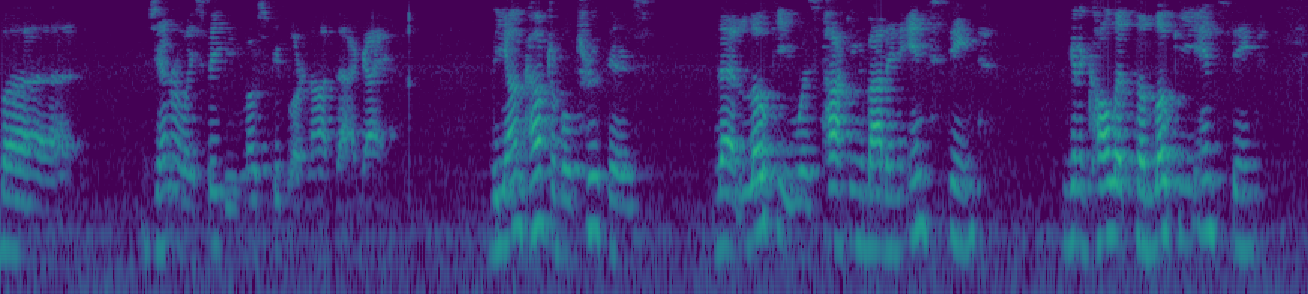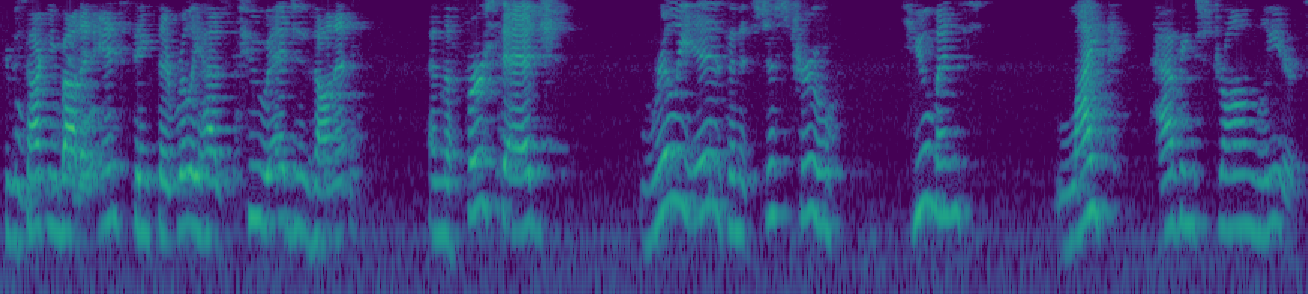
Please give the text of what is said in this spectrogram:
but generally speaking, most people are not that guy. The uncomfortable truth is that Loki was talking about an instinct. I'm going to call it the Loki instinct. He was talking about an instinct that really has two edges on it. And the first edge really is, and it's just true, humans like having strong leaders.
